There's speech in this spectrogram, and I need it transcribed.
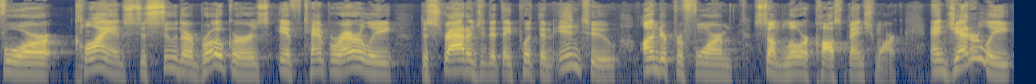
for clients to sue their brokers if temporarily the strategy that they put them into underperformed some lower cost benchmark. And generally,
